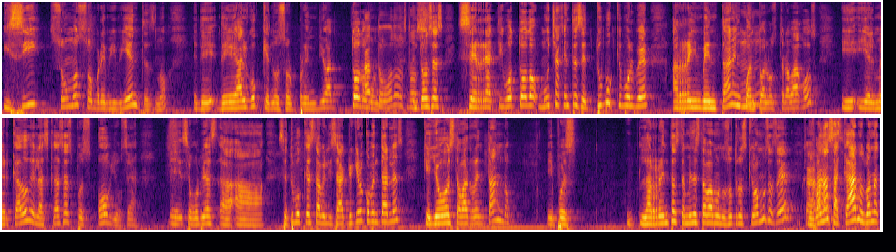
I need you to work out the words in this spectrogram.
y sí somos sobrevivientes, ¿no? De, de algo que nos sorprendió a todo A mundo. todos nos- Entonces, se reactivó todo. Mucha gente se tuvo que volver a reinventar en cuanto a los trabajos y, y el mercado de las casas, pues obvio, o sea, eh, se volvió a, a- se tuvo que estabilizar. Yo quiero comentarles que yo estaba rentando y pues las rentas también estábamos nosotros, ¿qué vamos a hacer? Nos van a sacar, nos van a...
